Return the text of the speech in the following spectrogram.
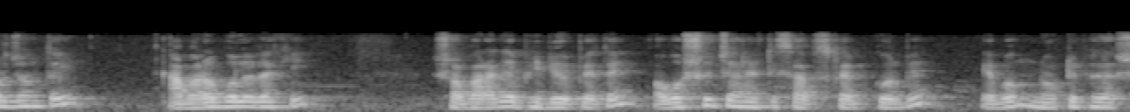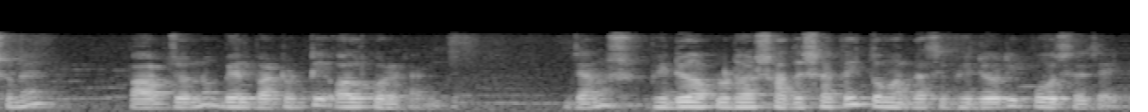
পর্যন্তই। আবারও বলে রাখি সবার আগে ভিডিও পেতে অবশ্যই চ্যানেলটি সাবস্ক্রাইব করবে এবং নোটিফিকেশনে পাওয়ার জন্য বেল বাটনটি অল করে রাখবে। যেন ভিডিও আপলোড হওয়ার সাথে সাথেই তোমার কাছে ভিডিওটি পৌঁছে যায়।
